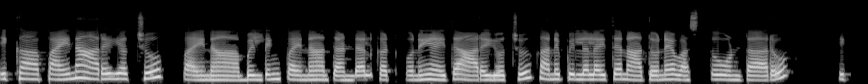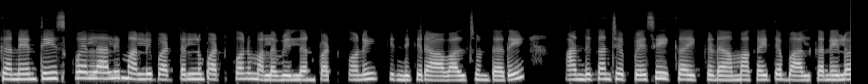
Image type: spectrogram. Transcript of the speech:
ఇక పైన ఆరేయొచ్చు పైన బిల్డింగ్ పైన దండాలు కట్టుకొని అయితే ఆరేయొచ్చు. కానీ పిల్లలు అయితే నాతోనే వస్తూ ఉంటారు. ఇక నేను తీసుకువెళ్ళాలి మళ్ళీ బట్టలను పట్టుకొని మళ్ళీ వీళ్ళని పట్టుకొని కిందికి రావాల్సి ఉంటుంది. అందుకని చెప్పేసి ఇక ఇక్కడ మాకైతే బాల్కనీలో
